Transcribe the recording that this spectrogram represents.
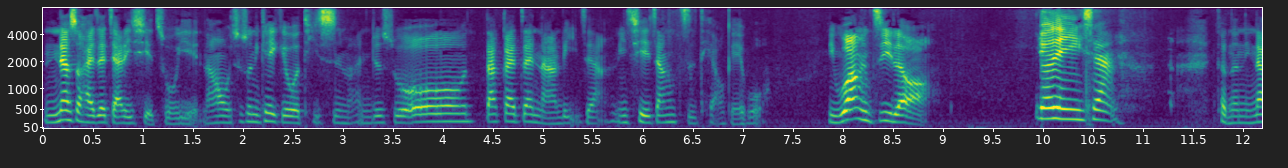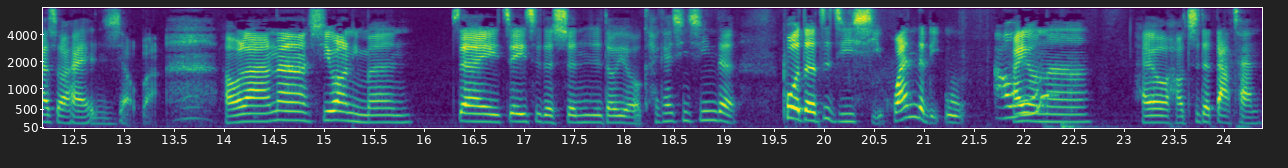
你那时候还在家里写作业，然后我就说你可以给我提示吗？你就说哦，大概在哪里？这样，你写一张纸条给我，你忘记了哦？有点印象，可能你那时候还很小吧。好啦，那希望你们在这一次的生日都有开开心心的获得自己喜欢的礼物，还有呢，还有好吃的大餐。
